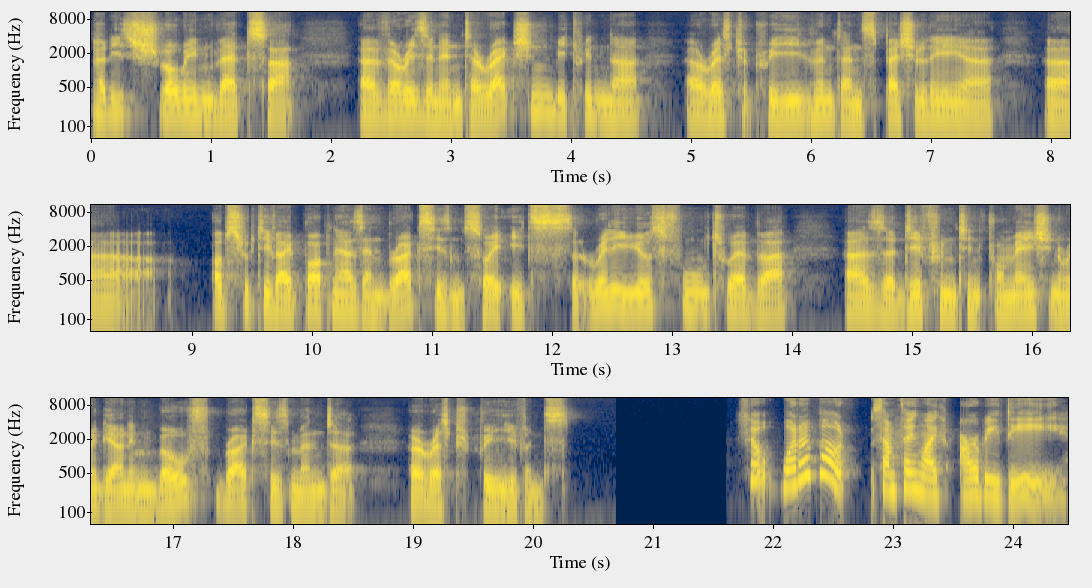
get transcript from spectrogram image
studies showing that uh, uh, there is an interaction between uh, respiratory event and especially uh, uh, obstructive hypopneas and bruxism. So it's really useful to have uh, different information regarding both bruxism and uh, respiratory events. So what about something like RBD?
